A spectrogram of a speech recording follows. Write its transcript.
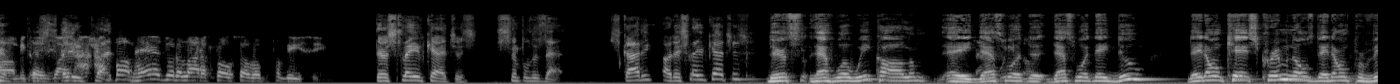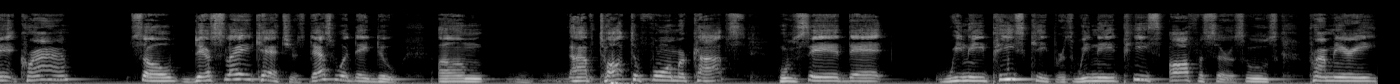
Um, because like I, I bump heads with a lot of folks over policing. They're slave catchers. Simple as that. Scotty, are they slave catchers? There's that's what we call them. Hey, that's, that's what, what the, that's what they do. They don't catch criminals. They don't prevent crime. So they're slave catchers. That's what they do. Um, I've talked to former cops who said that we need peacekeepers. We need peace officers whose primary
